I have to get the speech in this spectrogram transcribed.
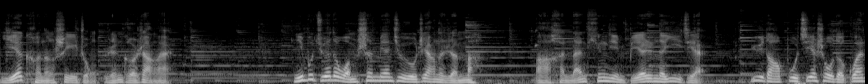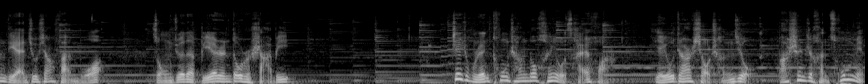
也可能是一种人格障碍。你不觉得我们身边就有这样的人吗？啊，很难听进别人的意见，遇到不接受的观点就想反驳，总觉得别人都是傻逼。这种人通常都很有才华，也有点小成就啊，甚至很聪明。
